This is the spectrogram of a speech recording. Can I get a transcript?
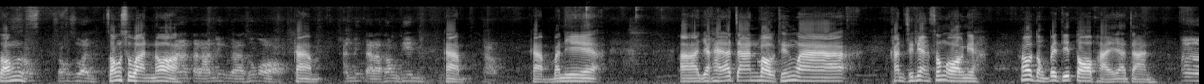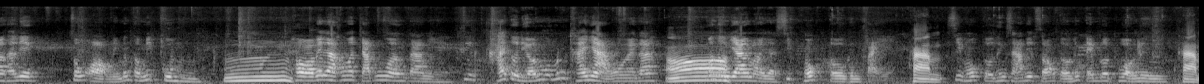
สองสองสองส่วนสองส่วนเนาะตลาดหนึ่งตลาดส่งออก ครับอันหนึงตลาดท้องถิ่นครับครับครับบันนี้อ่าอยากให้อาจารย์บอกถึงว่าคันสิเลียงส่งออกเนี่ยเขาต้องไปติดต่อไผอาจารย์ เอ่อถ้าเรียกส่งออกนี่มันต้องมีกลุ่ม อืมพอเวลาเขามาจับงูต่างๆนี่คือขายตัวเดียวมันมันขายยากว่าไงจ๊ะอ๋อมันต้องยางหน่อยจะ16โตวขึ้นไปครับ16โตวถึง32โตวถึงเต็มรถพ่วงหนึ่งครับ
